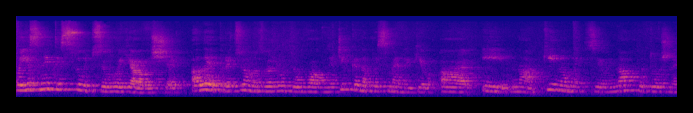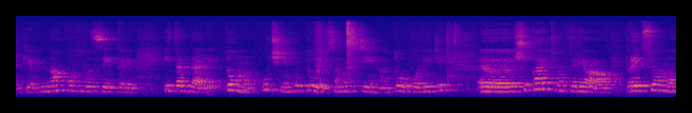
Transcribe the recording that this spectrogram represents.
Пояснити суть цього явища, але при цьому звернути увагу не тільки на письменників, а і на кіномитців, на художників, на композиторів і так далі. Тому учні готують самостійно доповіді, е, шукають матеріал. При цьому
